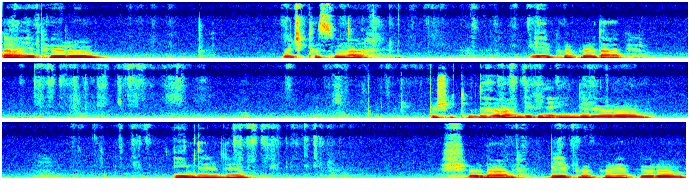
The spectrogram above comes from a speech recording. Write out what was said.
daha yapıyorum. Uç kısmına bir pırpır daha yapıyorum. Bu şekilde hemen dibine indiriyorum. İndirdim. Şuradan bir pırpır yapıyorum.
